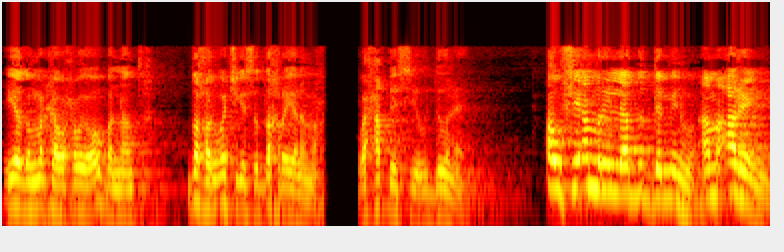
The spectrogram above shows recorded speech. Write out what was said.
iyadu marka waxaweye waa u bannaan tahay dakhar wejigiisa dakhrayana maaha waa xaqiisii uu doonayo. Aw fii amrin laa budda minhu ama arrin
